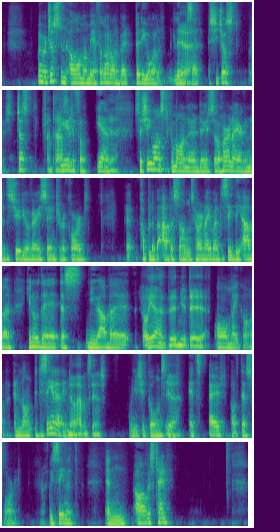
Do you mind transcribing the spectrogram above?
we were just in oh mummy, I forgot all about video and Linda Yeah. said she just just Fantastic. beautiful. Yeah. Yeah. So she wants to come on now and do. So her and I are going to the studio very soon to record a couple of ABBA songs. Her and I went to see the ABBA, you know, the this new ABBA. Oh yeah. The new the Oh my God! In long. did you see it, Eddie? no, I haven't seen it. Well, you should go and see Yeah. it. It's out of this world. Right. We seen it in August time.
